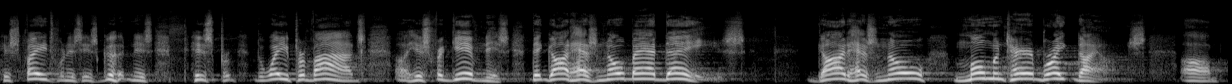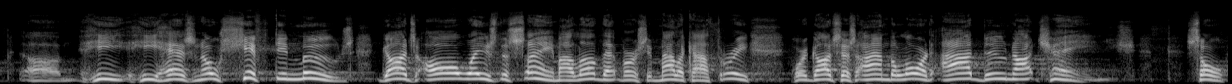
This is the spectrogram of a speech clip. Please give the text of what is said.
His faithfulness, His goodness, His, the way He provides, uh, His forgiveness, that God has no bad days, God has no momentary breakdowns. Uh, um, he, he has no shifting moods. God's always the same. I love that verse in Malachi 3 where God says, I am the Lord, I do not change. So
